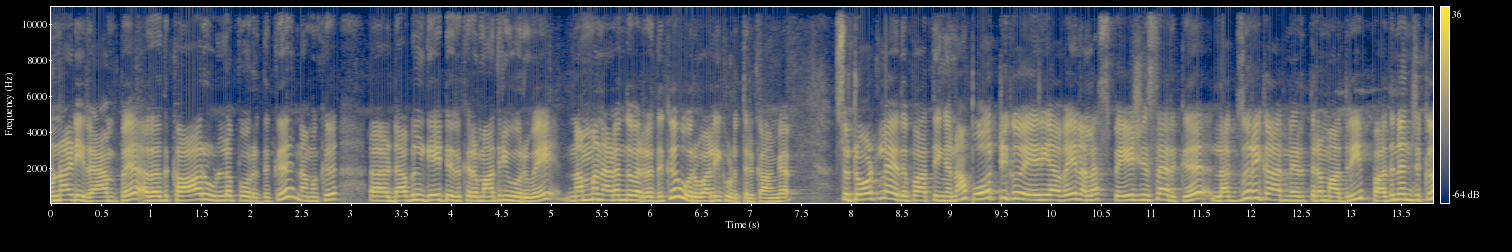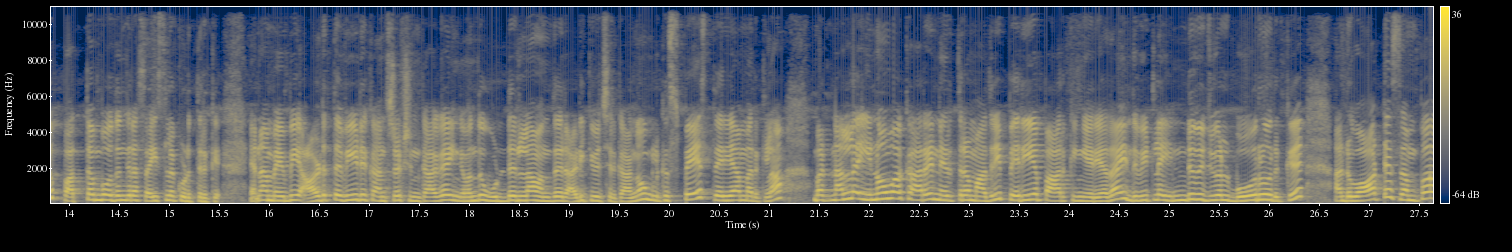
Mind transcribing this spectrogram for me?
முன்னாடி ரேம்ப்பு அதாவது கார் உள்ளே போகிறதுக்கு நமக்கு டபுள் கேட் இருக்கிற மாதிரி ஒரு வே நம்ம நடந்து வர்றதுக்கு ஒரு வழி கொடுத்துருக்காங்க. ஸோ டோட்டலாக இது பார்த்தீங்கன்னா போர்ட்டிகோ ஏரியாவே நல்லா ஸ்பேஷியஸாக இருக்குது லக்ஸுரி கார் நிறுத்துகிற மாதிரி பதினஞ்சுக்கு பத்தொம்போதுங்கிற சைஸில் கொடுத்துருக்கு. ஏன்னா மேபி அடுத்த வீடு கன்ஸ்ட்ரக்ஷனுக்காக இங்கே வந்து வுட்டெல்லாம் வந்து அடுக்கி வச்சுருக்காங்க. உங்களுக்கு ஸ்பேஸ் தெரியாமல் இருக்கலாம். பட் நல்ல இனோவா காரே நிறுத்துகிற மாதிரி பெரிய பார்க்கிங் ஏரியா தான் இந்த வீட்டில் இண்டிவிஜுவல் போரும் இருக்குது அண்ட் வாட்டர் சம்பு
